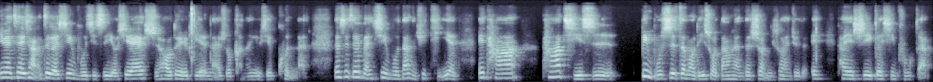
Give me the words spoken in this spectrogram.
因为这一场这个幸福，其实有些时候对于别人来说可能有些困难，但是这份幸福，当你去体验，哎，它它其实并不是这么理所当然的时候，你突然觉得，哎，它也是一个幸福感。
